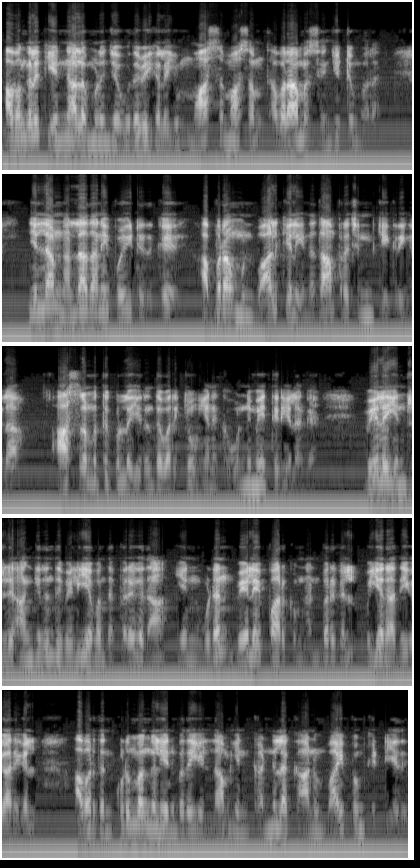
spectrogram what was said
அவங்களுக்கு என்னால முடிஞ்ச உதவிகளையும் மாசம் மாசம் தவறாம செஞ்சுட்டும் வரேன். எல்லாம் நல்லாதானே போயிட்டு இருக்கு. அப்புறம் உன் வாழ்க்கையில என்னதான் பிரச்சனைன்னு கேக்குறீங்களா? ஆசிரமத்துக்குள்ள இருந்த வரைக்கும் எனக்கு ஒண்ணுமே தெரியலங்க. வேலை என்று அங்கிருந்து வெளியே வந்த பிறகுதான் என் உடன் வேலை பார்க்கும் நண்பர்கள் உயர் அதிகாரிகள் அவர்தன் குடும்பங்கள் என்பதை எல்லாம் என் கண்ணில காணும் வாய்ப்பும் கிட்டியது.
